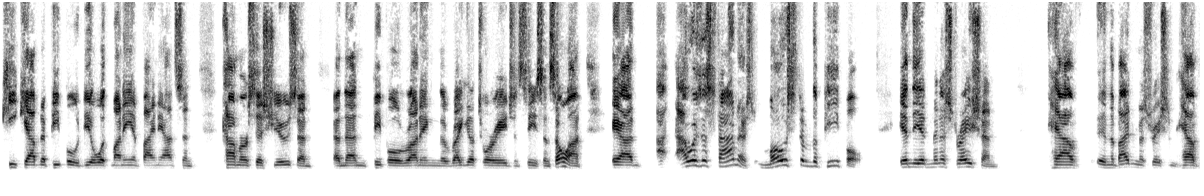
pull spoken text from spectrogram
key cabinet people who deal with money and finance and commerce issues, and and then people running the regulatory agencies and so on. And I, I was astonished. Most of the people in the administration have, in the Biden administration, have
